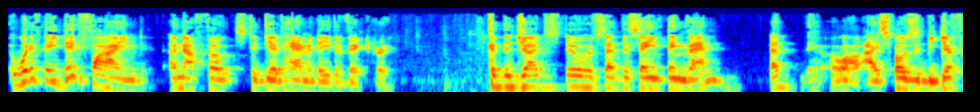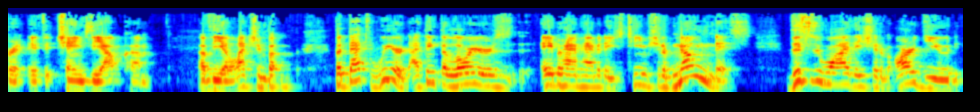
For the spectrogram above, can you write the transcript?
what if they did find enough votes to give Hamadeh the victory? Could the judge still have said the same thing then? That well, I suppose it'd be different if it changed the outcome of the election. But but that's weird. I think the lawyers, Abraham Hamadeh's team, should have known this. This is why they should have argued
